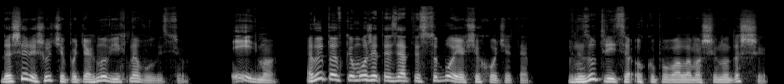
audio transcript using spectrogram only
Даши рішуче потягнув їх на вулицю. Їдьмо. Випивки можете взяти з собою, якщо хочете. Внизу трійця окупувала машину Даши.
